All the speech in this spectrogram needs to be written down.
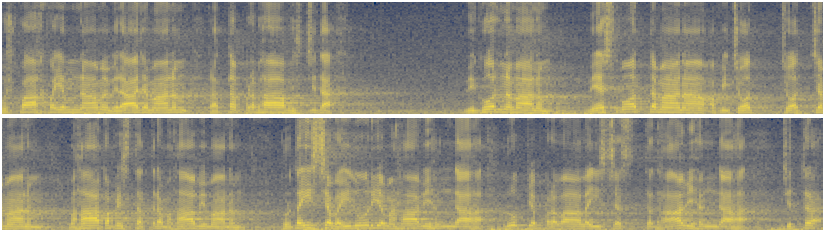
పుష్పాహ్వయం నామ విరాజమానం రత్నప్రభాభిశ్చిత విఘూర్ణమానం వేష్మోత్తమాన అపి చో చోచ్యమానం మహాకపిస్తత్ర మహావిమానం కృతైశ్చ వైదూర్య మహావిహంగా రూప్య ప్రవాలైశ్చ తథా విహంగా చిత్ర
